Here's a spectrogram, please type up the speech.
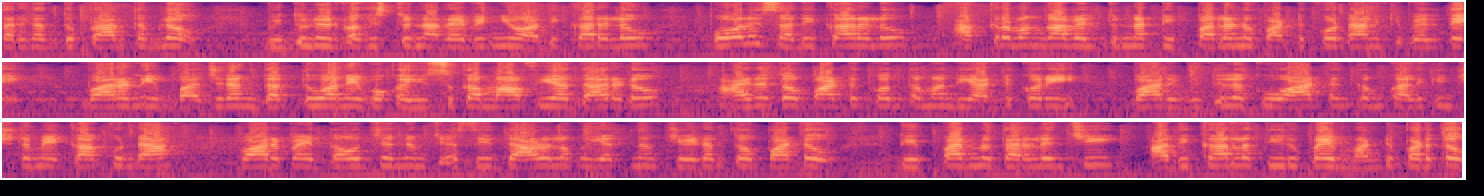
సరిహద్దు ప్రాంతంలో విధులు నిర్వహిస్తున్న రెవెన్యూ అధికారులు పోలీస్ అధికారులు అక్రమంగా వెళ్తున్న టిప్పర్లను పట్టుకోవటానికి వెళ్తే వారిని బజరంగ్ దత్తు అనే ఒక ఇసుక మాఫియాదారుడు ఆయనతో పాటు కొంతమంది అడ్డుకొని వారి విధులకు ఆటంకం కలిగించడమే కాకుండా వారిపై దౌర్జన్యం చేసి దాడులకు యత్నం చేయడంతో పాటు టిప్పర్ను తరలించి అధికారుల తీరుపై మండిపడుతూ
